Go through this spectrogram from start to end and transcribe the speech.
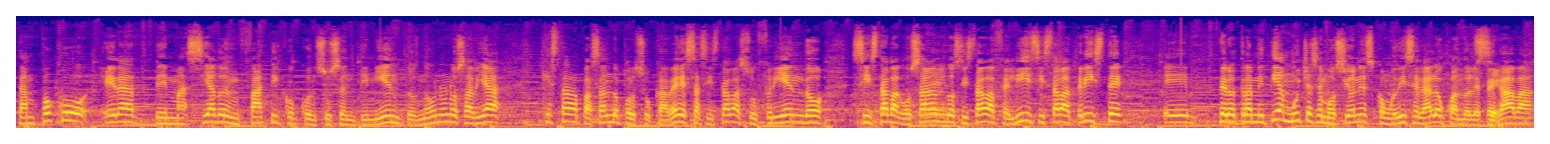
tampoco era demasiado enfático con sus sentimientos, ¿no? Uno no sabía qué estaba pasando por su cabeza, si estaba sufriendo, si estaba gozando, si estaba feliz, si estaba triste, eh, pero transmitía muchas emociones, como dice Lalo, cuando le Sí. pegaba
